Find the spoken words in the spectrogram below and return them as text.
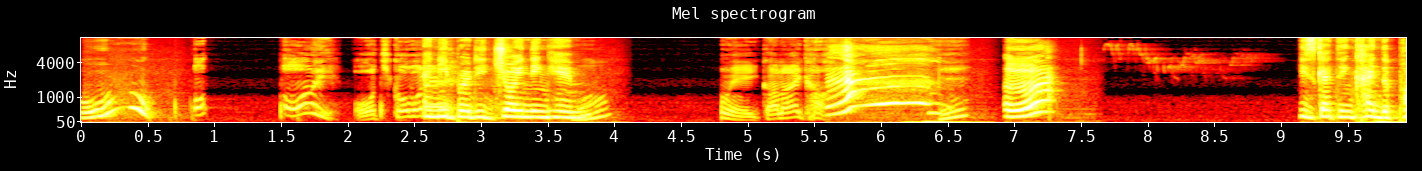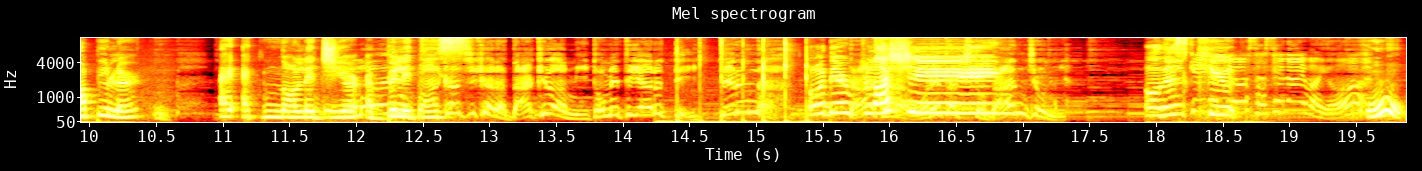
Ooh. Anybody joining him? Ah! Uh? He's getting kinda popular. I acknowledge your abilities. Oh, they're blushing! Oh, that's cute. Ooh!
